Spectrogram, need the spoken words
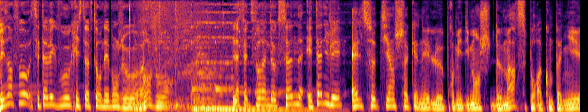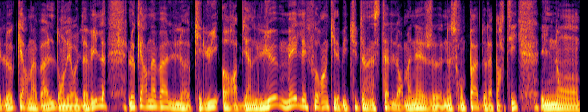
Les infos, c'est avec vous, Christophe Tourné, bonjour. Bonjour. La fête foraine d'Auxonne est annulée. Elle se tient chaque année le premier dimanche de mars pour accompagner le carnaval dans les rues de la ville. Le carnaval qui lui aura bien lieu, mais les forains qui d'habitude installent leur manège ne seront pas de la partie. Ils n'ont,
